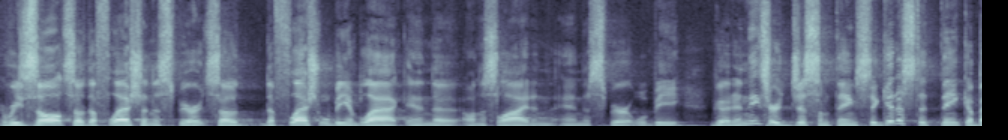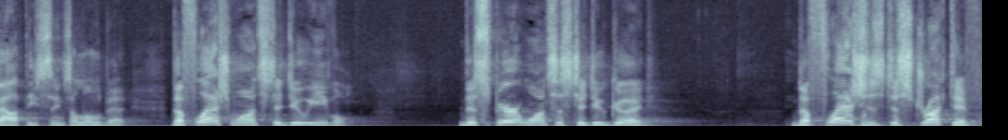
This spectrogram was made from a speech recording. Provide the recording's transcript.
results of the flesh and the spirit. So the flesh will be in black and the, on the slide, and, and the spirit will be good. And these are just some things to get us to think about these things a little bit. The flesh wants to do evil, the spirit wants us to do good. The flesh is destructive,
